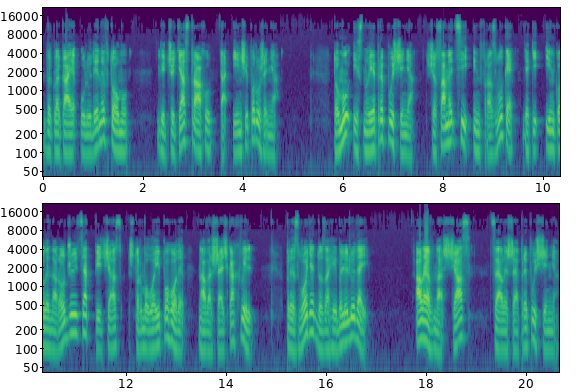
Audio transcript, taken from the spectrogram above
викликає у людини втому відчуття страху та інші порушення. Тому існує припущення, що саме ці інфразвуки, які інколи народжуються під час штормової погоди на вершечках хвиль, призводять до загибелі людей. Але в наш час це лише припущення.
